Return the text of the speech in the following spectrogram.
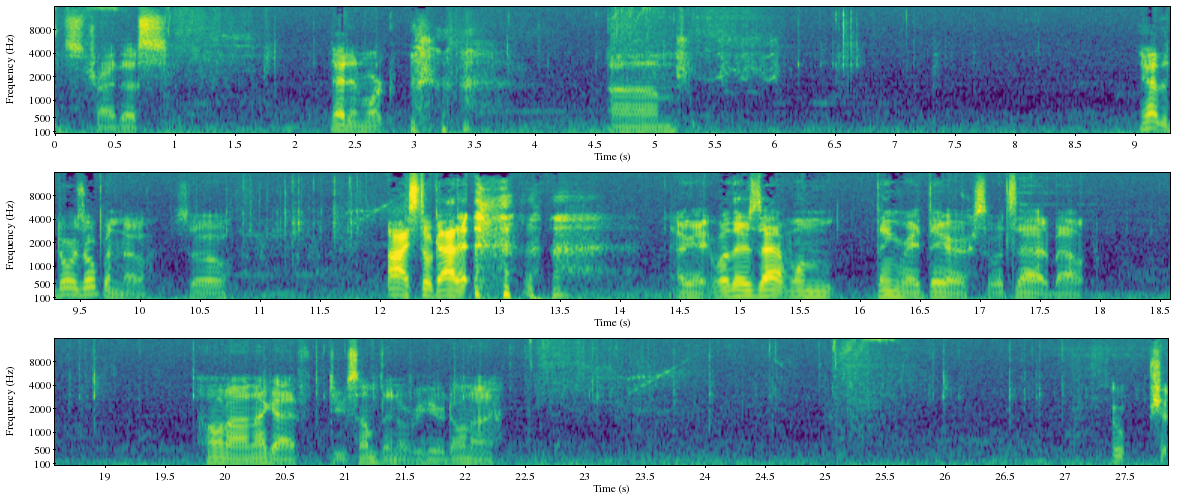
Let's try this. That didn't work. um... Yeah, the door's open though. So... Ah, I still got it. okay, well there's that one thing right there. So what's that about? Hold on, I gotta do something over here, don't I? Oh, shit.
